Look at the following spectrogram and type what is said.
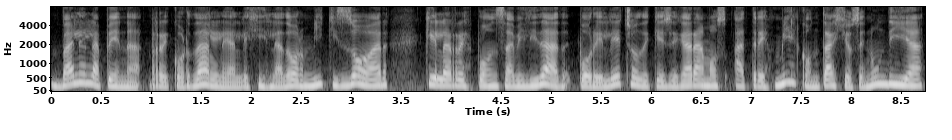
vale la pena recordarle al legislador Miki Zohar que la responsabilidad por el hecho de que llegáramos a 3.000 contagios en un día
